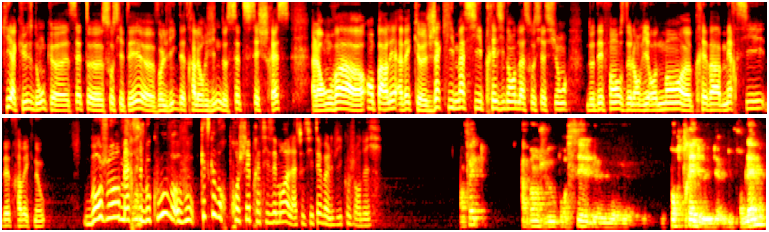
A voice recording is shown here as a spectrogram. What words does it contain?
qui accuse donc cette société Volvic d'être à l'origine de cette sécheresse. Alors on va en parler avec Jackie Massy, président de l'association de défense de l'environnement Préva. Merci d'être avec nous. Bonjour, merci beaucoup. Qu'est-ce que vous reprochez précisément à la société Volvic aujourd'hui? En fait, avant, je vais vous brosser le, portrait du problème.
